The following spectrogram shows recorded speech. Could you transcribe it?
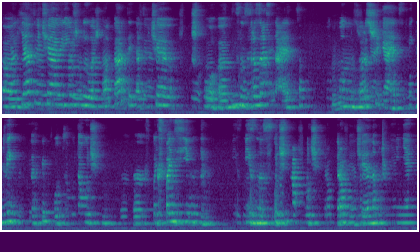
Э, я отвечаю, я уже выложила карты, отвечаю, что бизнес разрастается, он расширяется, двигается вперед. Это очень экспансивный бизнес, очень рабочий, рабочее направление.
